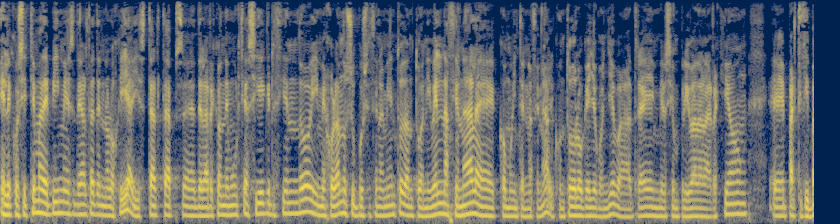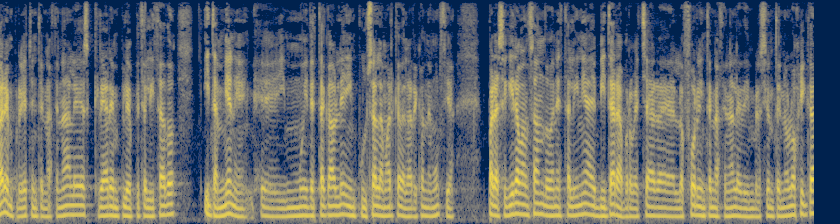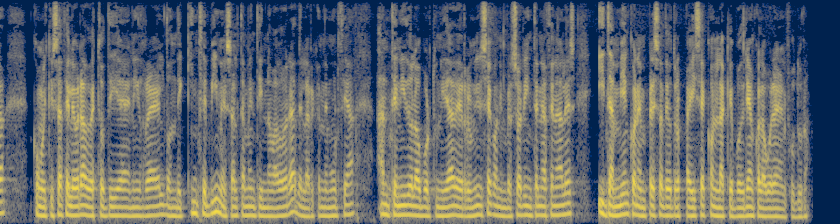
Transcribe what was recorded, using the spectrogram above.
El ecosistema de pymes de alta tecnología y startups eh, de la región de Murcia sigue creciendo y mejorando su posicionamiento tanto a nivel nacional eh, como internacional, con todo lo que ello conlleva, atraer inversión privada a la región, eh, participar en proyectos internacionales, crear empleo especializado y también, y muy destacable, impulsar la marca de la región de Murcia. Para seguir avanzando en esta línea, evitar aprovechar los foros internacionales de inversión tecnológica, como el que se ha celebrado estos días en Israel, donde 15 pymes altamente innovadoras de la región de Murcia han tenido la oportunidad de reunirse con inversores internacionales y también con empresas de otros países con las que podrían colaborar en el futuro.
